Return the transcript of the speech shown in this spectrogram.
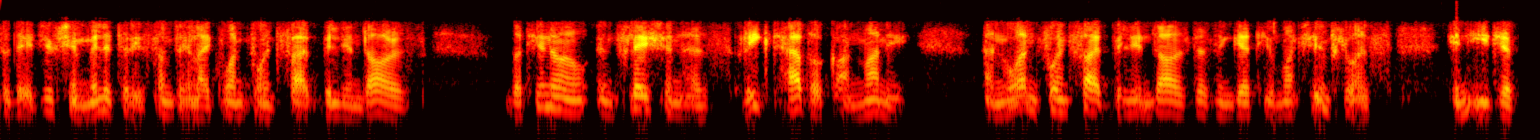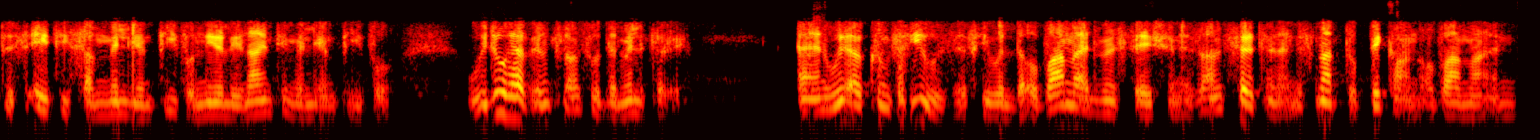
to the Egyptian military, something like 1.5 billion dollars. But you know, inflation has wreaked havoc on money, and 1.5 billion dollars doesn't get you much influence in Egypt. It's 80 some million people, nearly 90 million people. We do have influence with the military, and we are confused, if you will. The Obama administration is uncertain, and it's not to pick on Obama and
